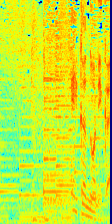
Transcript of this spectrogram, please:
Экономика.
